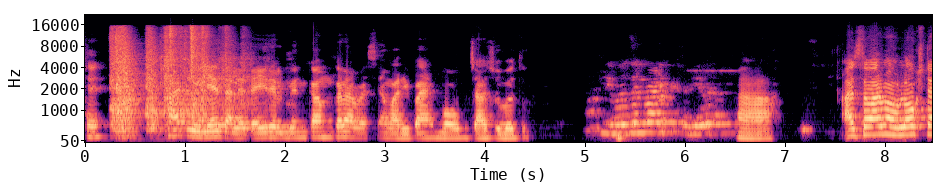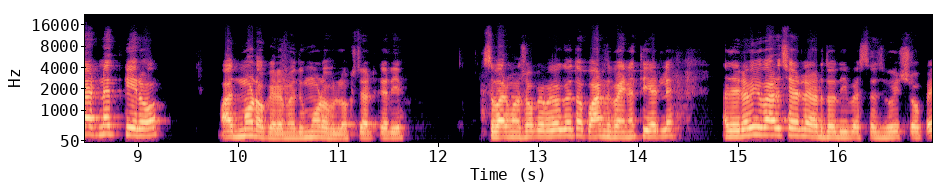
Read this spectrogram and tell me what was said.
છે. ખાટલી લેતા લેતા હિરલ બેન કામ કરાવે છે અમારી પાસે બહુ ચાચું બધું. હા. આજ સવારમાં વ્લોગ સ્ટાર્ટ નથી કર્યો. આજ મોડો કર્યો મેં મોડો વ્લોગ સ્ટાર્ટ કરીએ. સવારમાં શોપે ગયો તો પાર્થભાઈ નથી એટલે આજે રવિવાર છે એટલે અડધો દિવસ જ હોય શોપે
